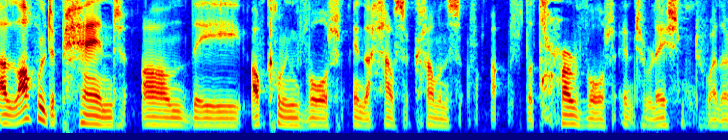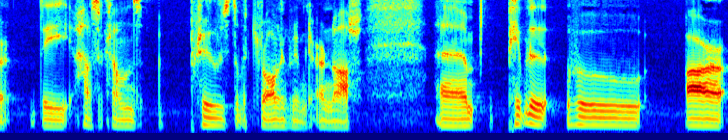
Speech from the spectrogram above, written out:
a lot will depend on the upcoming vote in the House of Commons, the third vote into relation to whether the House of Commons approves the withdrawal agreement or not. Um, people who are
